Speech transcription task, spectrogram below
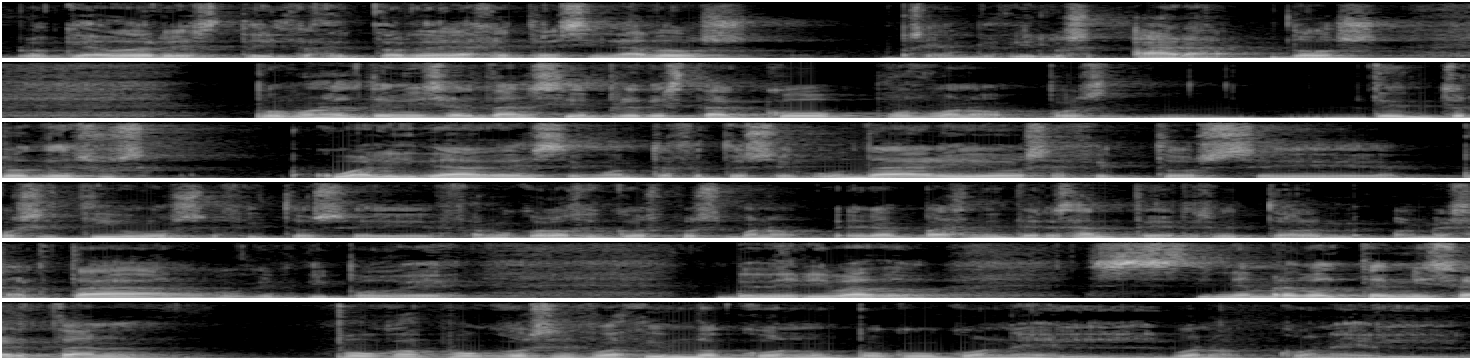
bloqueadores del receptor de la angiotensina 2, por decir los ARA2, pues bueno, el temisartán siempre destacó, pues bueno, pues dentro de sus cualidades en cuanto a efectos secundarios, efectos eh, positivos, efectos eh, farmacológicos, pues bueno, era bastante interesante respecto al olmesartán o cualquier tipo de, derivado. Sin embargo, el temisartán poco a poco se fue haciendo con un poco con el, bueno, con el,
